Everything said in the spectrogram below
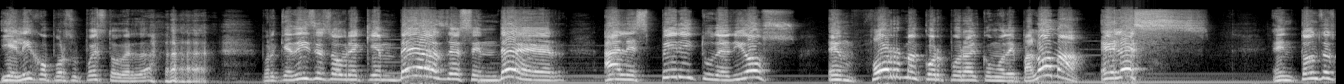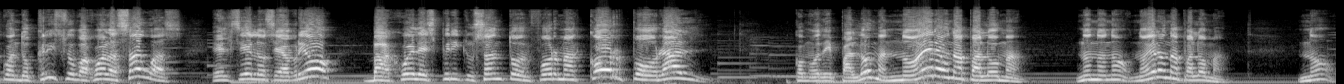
Y el Hijo, por supuesto, ¿verdad? Porque dice sobre quien veas descender al Espíritu de Dios en forma corporal como de paloma, Él es. Entonces cuando Cristo bajó a las aguas, el cielo se abrió, bajó el Espíritu Santo en forma corporal, como de paloma. No era una paloma. No, no, no, no era una paloma. No,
